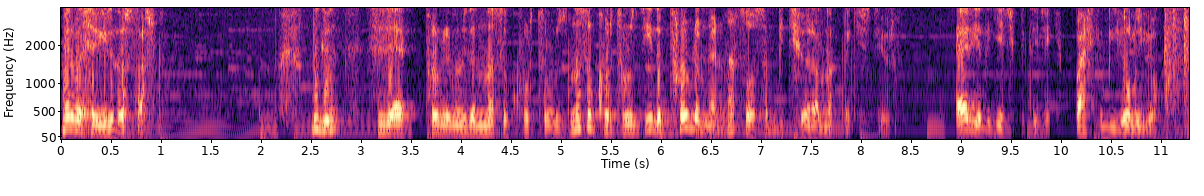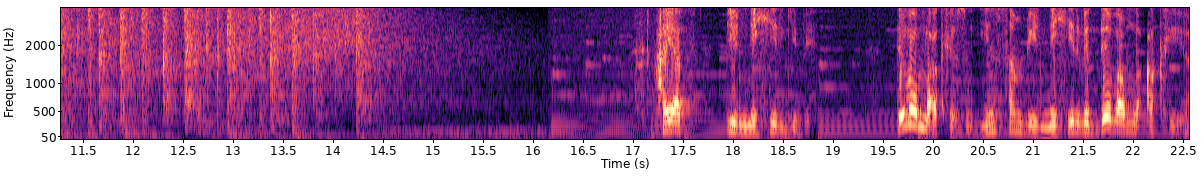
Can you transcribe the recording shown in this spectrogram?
Merhaba sevgili dostlar. Bugün size problemlerimizden nasıl kurtuluruz, nasıl kurtuluruz değil de problemler nasıl olsa bitiyor anlatmak istiyorum. Er ya da geç bitecek. Başka bir yolu yok. Hayat bir nehir gibi. Devamlı akıyorsun. İnsan bir nehir ve devamlı akıyor.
